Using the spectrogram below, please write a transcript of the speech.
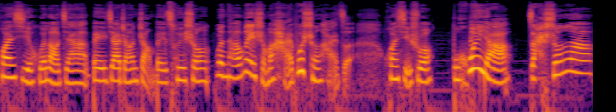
欢喜回老家被家长长辈催生问他为什么还不生孩子。欢喜说不会呀咋生啊？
